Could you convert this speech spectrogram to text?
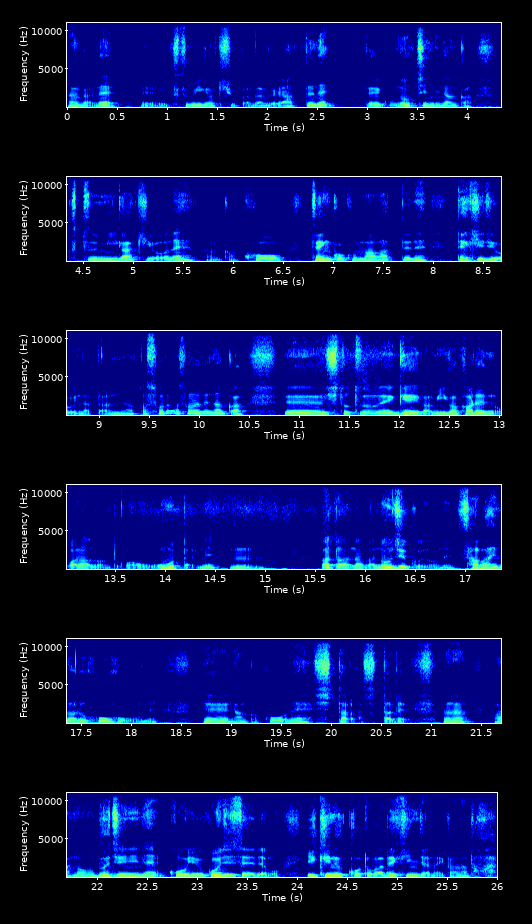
なんかね、えー、靴磨きとかなんかやってね、で、後になんか靴磨きをね、なんかこう、全国回ってね、できるようになったら、ね、なんかそれはそれでなんか、えー、一つのね、芸が磨かれるのかななんとか思ったりね。うん。あとはなんか野宿のね、サバイバル方法をね、えー、なんかこうね、知ったら知ったで、うん、あの、無事にね、こういうご時世でも生き抜くことができんじゃないかなとか、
